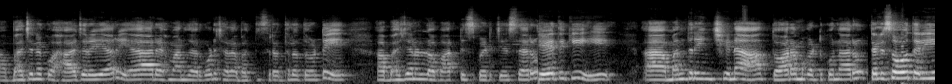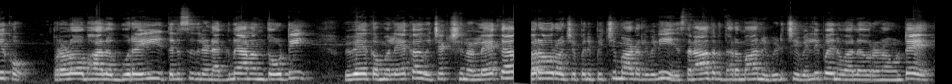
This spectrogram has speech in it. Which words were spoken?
ఆ భజనకు హాజరయ్యారు. ఏఆర్ రెహమాన్ గారు కూడా చాలా భక్తి శ్రద్ధలతోటి ఆ భజనలో పార్టిసిపేట్ చేశారు. చేతికి ఆ మంత్రించిన తోరం కట్టుకున్నారు. తెలుసో తెలియకో ప్రలోభాలకు గురై తెలియని అజ్ఞానంతో వివేకము లేక విచక్షణ లేక ఎవరెవరో చెప్పిన పిచ్చి మాటలు విని సనాతన ధర్మాన్ని విడిచి వెళ్ళిపోయిన వాళ్ళు ఎవరైనా ఉంటే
